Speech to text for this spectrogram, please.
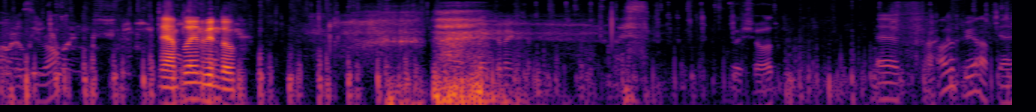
Wanna see round? Yeah, I'm playing window. Connect, connect. Nice. Go short. Uh, on the three up, guys.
